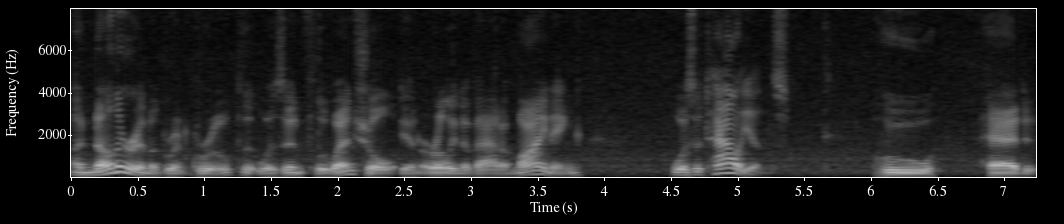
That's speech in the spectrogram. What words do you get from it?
Another immigrant group that was influential in early Nevada mining was Italians, who had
